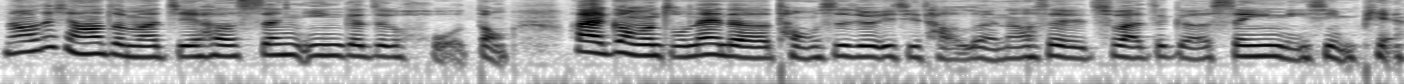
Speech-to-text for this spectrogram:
然后我在想要怎么结合声音跟这个活动，后来跟我们组内的同事就一起讨论，然后所以出来这个声音明信片，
